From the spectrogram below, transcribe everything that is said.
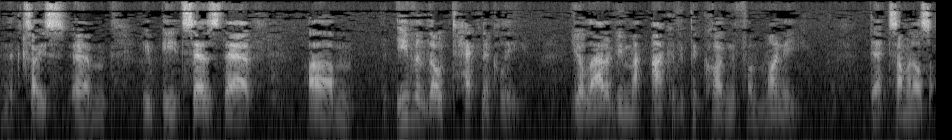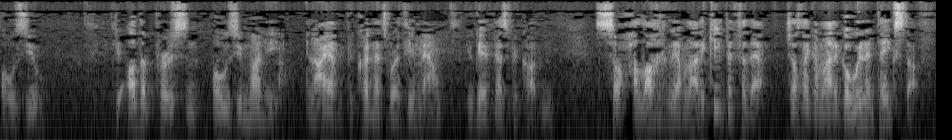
in the Ksais, um, it says that um, even though technically you're allowed to be ma'akav pekadin for money that someone else owes you, the other person owes you money, and I have a pekadin that's worth the amount, you gave me as a pekadin, so halachically I'm allowed to keep it for them, just like I'm allowed to go in and take stuff.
